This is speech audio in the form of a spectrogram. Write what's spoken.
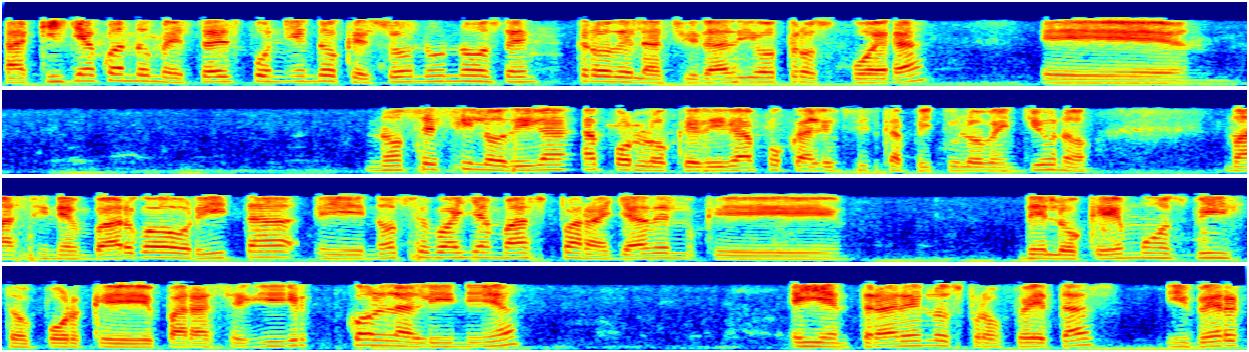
aquí ya cuando me está exponiendo que son unos dentro de la ciudad y otros fuera, eh, no sé si lo diga por lo que diga Apocalipsis capítulo 21, mas sin embargo ahorita eh, no se vaya más para allá de lo que de lo que hemos visto, porque para seguir con la línea y entrar en los profetas y ver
